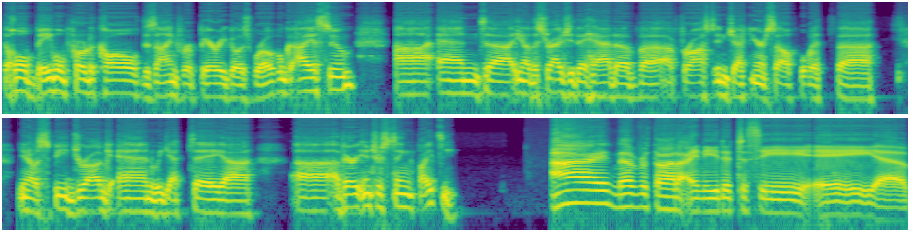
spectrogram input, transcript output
the whole Babel protocol designed for Barry goes rogue, I assume, uh, and you know the strategy they had of, of Frost injecting herself with you know speed drug, and we get a a very interesting fight scene. I never thought I needed to see a uh,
